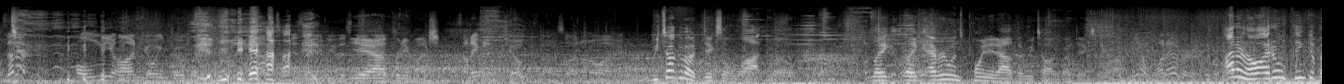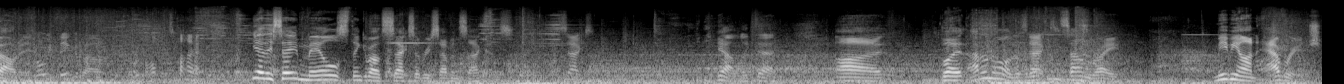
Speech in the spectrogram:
Is that our only ongoing joke? Yeah. Is that do this? Yeah, pretty much. It's not even a joke though, so I don't know why. We talk about dicks a lot though. Like like everyone's pointed out that we talk about dicks a lot. Yeah, whatever. I don't know, I don't think about it. what we think about all the time. Yeah, they say males think about sex every seven seconds. Sex. Yeah, like that. Uh, but I don't know. That, that doesn't sound right. Maybe on average,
